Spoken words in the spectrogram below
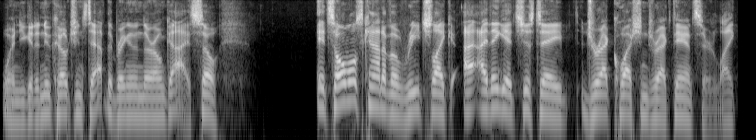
When you get a new coaching staff, they bring in their own guys. So it's almost kind of a reach. Like I, I think it's just a direct question, direct answer. Like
